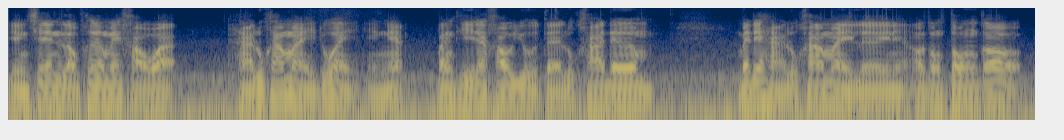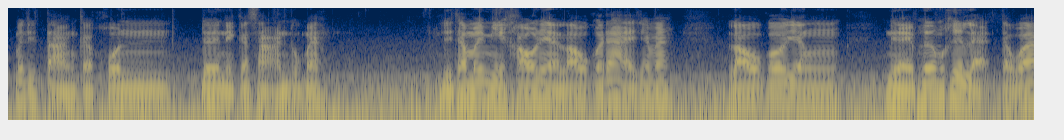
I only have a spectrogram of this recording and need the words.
อย่างเช่น เราเพิ่มให้เขาอะหาลูกค้าใหม่ด้วยอย่างเงี้ย บางทีถ้าเขาอยู่แต่ลูกค้าเดิม ไม่ได้หาลูกค้าใหม่เลยเนี่ยเอาตรงๆก็ไม่ได้ต่างกับคนเดินเอกสารถูกไหมหรือถ้าไม่มีเขาเนี่ยเราก็ได้ใช่ไหมเราก็ยังเหนื่อยเพิ่มขึ้นแหละ แต่ว่า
